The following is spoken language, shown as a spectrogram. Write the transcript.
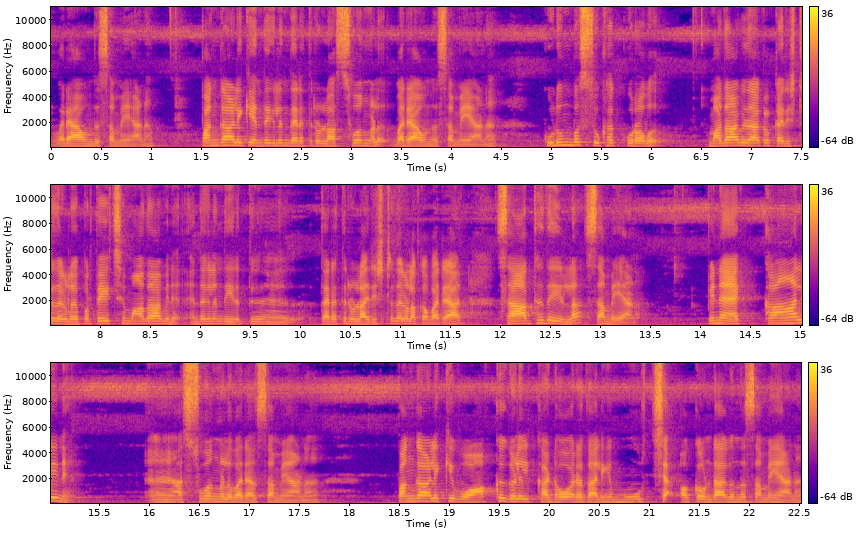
വരാവുന്ന സമയമാണ് പങ്കാളിക്ക് എന്തെങ്കിലും തരത്തിലുള്ള അസുഖങ്ങൾ വരാവുന്ന സമയമാണ് കുടുംബസുഖക്കുറവ് മാതാപിതാക്കൾക്ക് അരിഷ്ടതകൾ പ്രത്യേകിച്ച് മാതാവിന് എന്തെങ്കിലും തീരത്ത് തരത്തിലുള്ള അരിഷ്ടതകളൊക്കെ വരാൻ സാധ്യതയുള്ള സമയമാണ് പിന്നെ കാലിന് അസുഖങ്ങൾ വരാൻ സമയമാണ് പങ്കാളിക്ക് വാക്കുകളിൽ കഠോരത അല്ലെങ്കിൽ മൂർച്ച ഒക്കെ ഉണ്ടാകുന്ന സമയമാണ്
